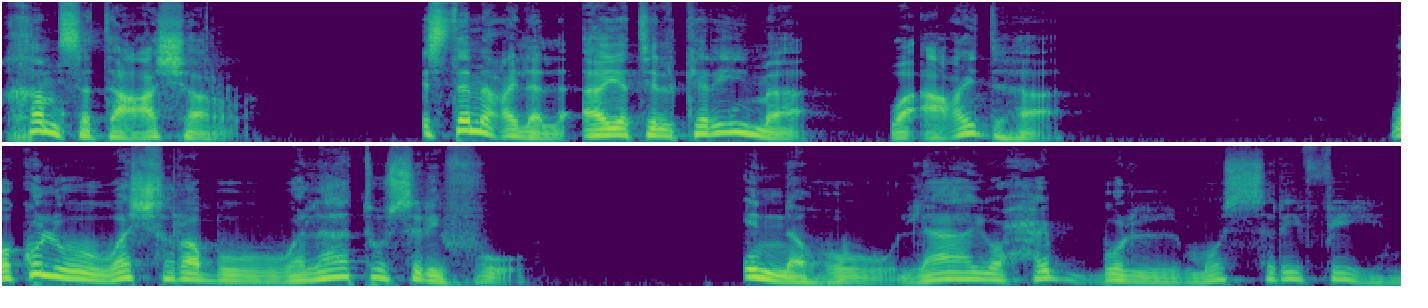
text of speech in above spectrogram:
خمسة عشر. استمع إلى الآية الكريمة وأعدها. وكلوا واشربوا ولا تسرفوا إنه لا يحب المسرفين.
